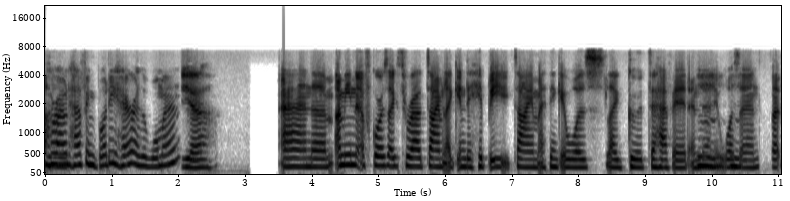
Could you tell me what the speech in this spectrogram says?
around having body hair as a woman. Yeah. And um, I mean, of course, like throughout time, like in the hippie time, I think it was like good to have it, and then it Mhm. wasn't. But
